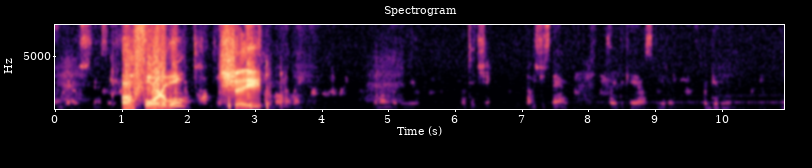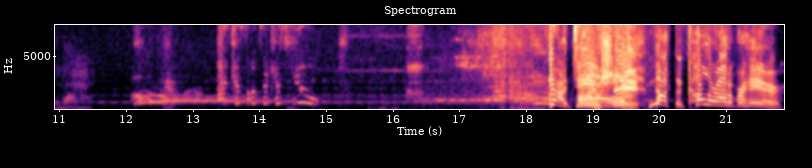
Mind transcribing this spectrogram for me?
Anyway, I was just gonna say. Affordable? I'm talking Shade? to Ramona right now. Ramona lived in New York. Oh, did she? I was just there. Played the Chaos Theater for Gideon. You know, man. I kissed the lips that kiss you. God damn! Oh shit! Knock the color out of her hair.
